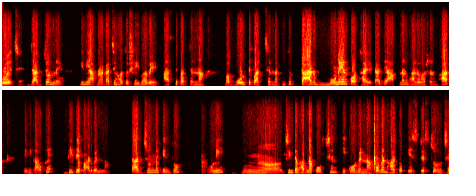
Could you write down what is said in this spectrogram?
রয়েছে। যার জন্য তিনি আপনার কাছে হয়তো সেইভাবে আসতে পারছেন না বা বলতে পারছেন না, কিন্তু তার মনের কথা এটা যে আপনার ভালোবাসার ভাগ তিনি কাউকে দিতে পারবেন না। তার জন্য কিন্তু উনি চিন্তা ভাবনা করছেন কি করবেন, না করবেন, হয়তো কেস টেস চলছে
